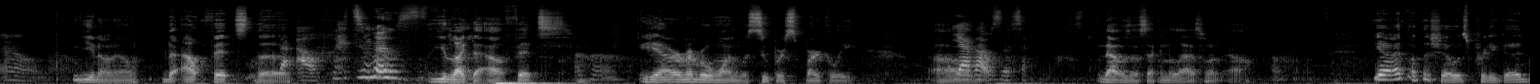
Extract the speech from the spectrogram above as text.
I don't know. You don't know the outfits. The, The outfits most. you like the outfits. Uh-huh. Yeah, I remember one was super sparkly. Um, yeah, that was the second. That was the second to last one. Oh. Yeah, I thought the show was pretty good.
